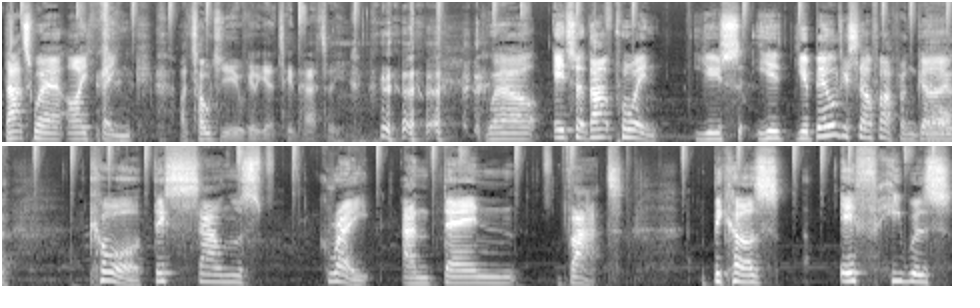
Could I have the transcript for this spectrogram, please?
that's where I think I told you you were going to get tin hatty. Well, it's at that point you you you build yourself up and go, Yeah. "Cool, this sounds great," and then that because if he was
